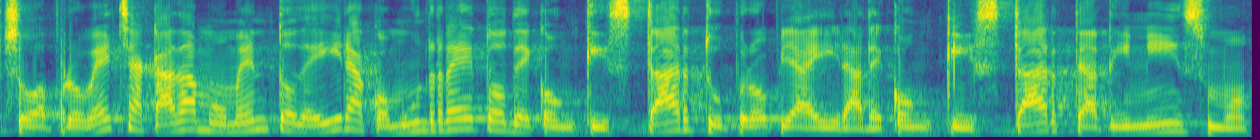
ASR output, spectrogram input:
So aprovecha cada momento de ira como un reto de conquistar tu propia ira, de conquistarte a ti mismo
